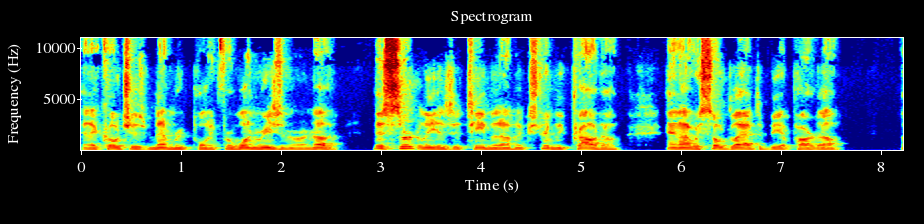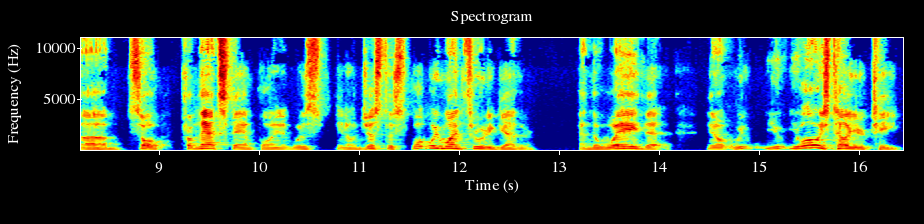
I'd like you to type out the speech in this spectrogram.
and a coach's memory point for one reason or another this certainly is a team that I'm extremely proud of, and I was so glad to be a part of. Um, so from that standpoint, it was you know just this what we went through together, and the way that you know we you you always tell your team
